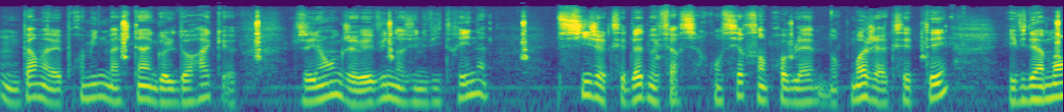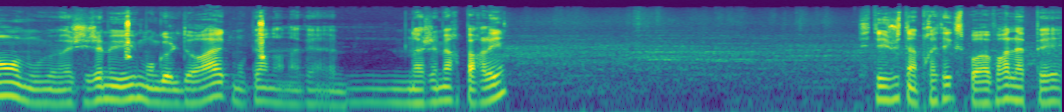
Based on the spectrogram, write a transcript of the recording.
Mon père m'avait promis de m'acheter un Goldorak euh, géant que j'avais vu dans une vitrine si j'acceptais de me faire circoncire sans problème. Donc moi j'ai accepté. Évidemment, euh, j'ai jamais eu mon Goldorak, mon père n'en avait n'a jamais reparlé. C'était juste un prétexte pour avoir la paix.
